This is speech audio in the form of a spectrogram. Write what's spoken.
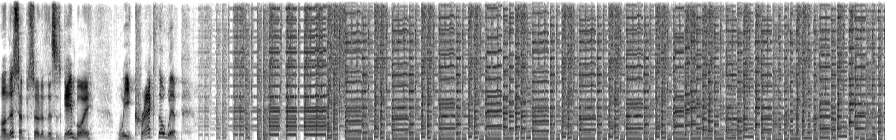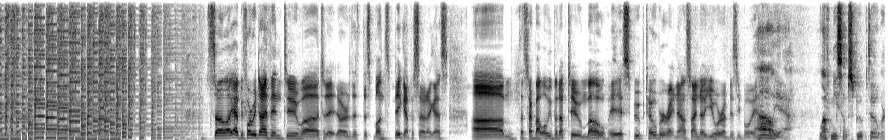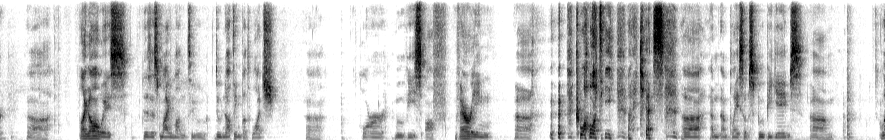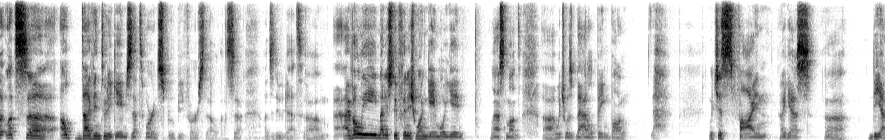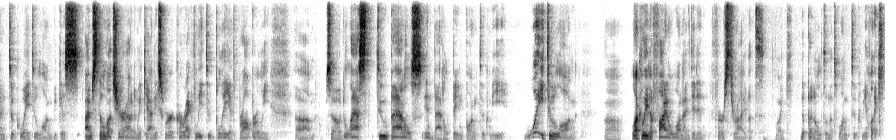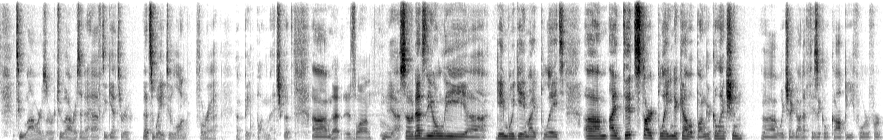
On this episode of This is Game Boy, we crack the whip. So uh, yeah, before we dive into uh, today or this this month's big episode, I guess, um, let's talk about what we've been up to. Mo, it is Spooptober right now, so I know you are a busy boy. Hell yeah. Love me some Spooptober. Uh, like always, this is my month to do nothing but watch uh, horror movies of varying uh, quality, I guess, uh, and, and play some spoopy games. Um, let, us uh, I'll dive into the games that weren't spoopy first, though. Let's uh, let's do that. Um, I've only managed to finish one Game Boy game last month, uh, which was Battle Ping Pong, which is fine, I guess. Uh, the end took way too long because I'm still not sure how the mechanics work correctly to play it properly. Um, so the last two battles in Battle Ping Pong took me way too long. Uh, luckily, the final one I did it first try, but like the penultimate one took me like two hours or two hours and a half to get through. That's way too long for a, a ping pong match, but um, that is long. Yeah, so that's the only uh, Game Boy game I played. Um, I did start playing the Cowabunga collection, uh, which I got a physical copy for for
